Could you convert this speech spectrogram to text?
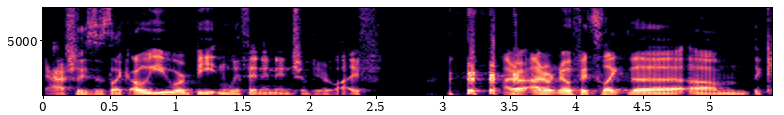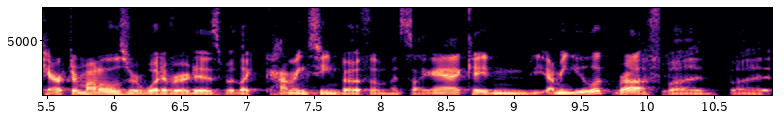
Ashley's is like, "Oh, you were beaten within an inch of your life." I don't, I don't know if it's like the um the character models or whatever it is, but like having seen both of them, it's like, yeah, Kaidan. I mean, you look rough, Yeah. bud, but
